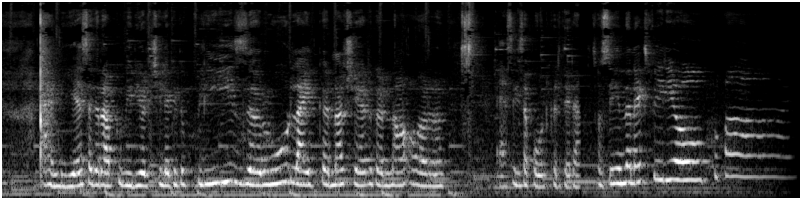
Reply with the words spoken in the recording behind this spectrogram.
एंड येस yes, अगर आपको वीडियो अच्छी लगी तो प्लीज़ ज़रूर लाइक करना शेयर करना और ऐसे ही सपोर्ट करते रहना। So see in the next video bye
